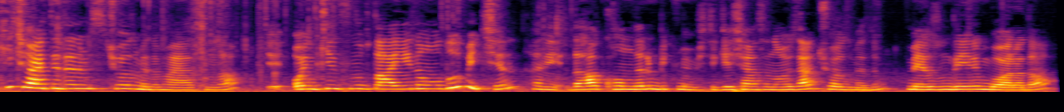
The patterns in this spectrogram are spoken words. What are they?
hiç AYT denemesi çözmedim hayatımda. E, 12. sınıf daha yeni olduğum için hani daha konularım bitmemişti. Geçen sene o yüzden çözmedim. Mezun değilim bu arada.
